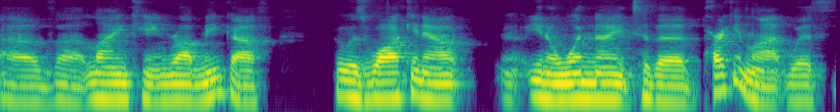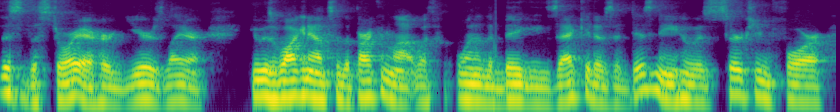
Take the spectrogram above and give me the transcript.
of uh, Lion King, Rob Minkoff, who was walking out, uh, you know, one night to the parking lot with. This is the story I heard years later. He was walking out to the parking lot with one of the big executives at Disney, who was searching for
